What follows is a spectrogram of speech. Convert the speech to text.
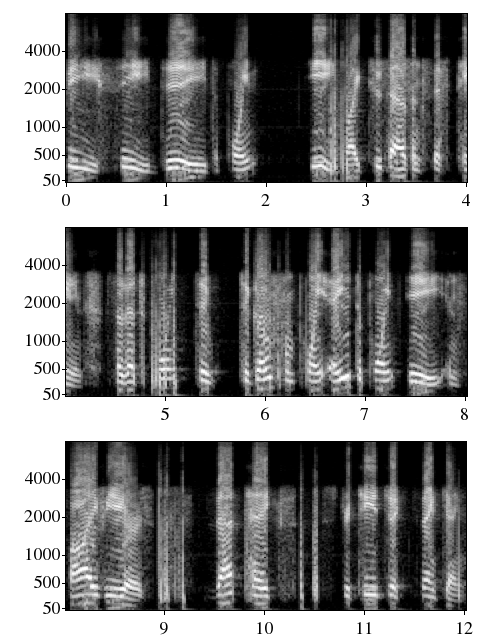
B, C, D to point E by 2015. So that's point to to go from point A to point E in five years. That takes strategic thinking.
